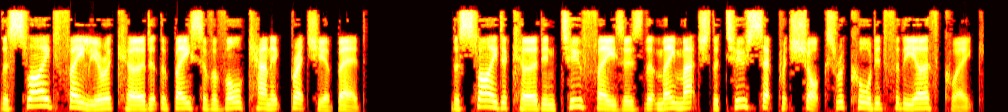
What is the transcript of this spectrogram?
The slide failure occurred at the base of a volcanic breccia bed. The slide occurred in two phases that may match the two separate shocks recorded for the earthquake.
